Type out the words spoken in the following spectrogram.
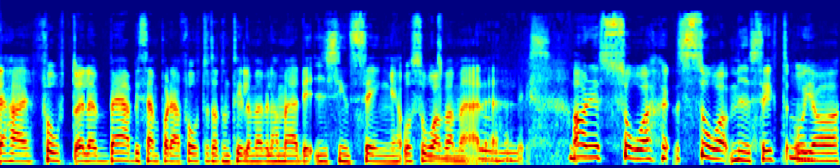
det här foto, eller bebisen på det här fotot att hon till och med vill ha med det i sin säng och sova med det. Gullis. Ja det är så, så mysigt och jag,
